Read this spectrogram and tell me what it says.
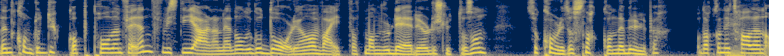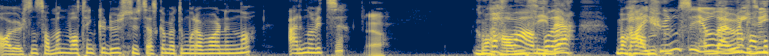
den kommer til å dukke opp på den ferien. For hvis de er der nede og det går dårlig og man veit at man vurderer å gjøre det slutt og sånn, så kommer de til å snakke om det bryllupet. Og da kan de ta den avgjørelsen sammen. Hva tenker du? Syns jeg skal møte mor og faren din nå? Er det noe vits i? Ja. Må han si det? det. Må Nei, hun sier jo det. er jo liksom gi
